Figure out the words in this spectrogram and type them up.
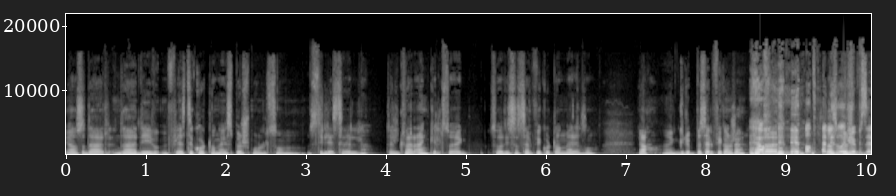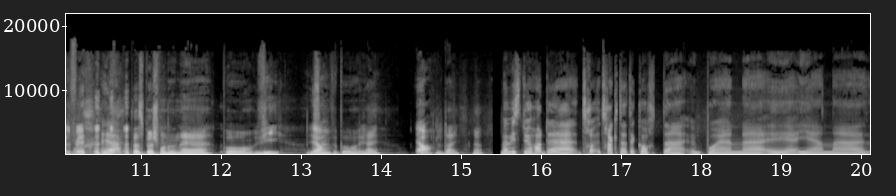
Ja, så der, der de fleste kortene er spørsmål som stilles til, til hver enkelt, så er, så er disse selfiekortene mer en sånn ja, gruppeselfie, kanskje? Ja, Der, ja det er litt sånn gruppeselfie. der spørsmålene er på vi Ja. istedenfor på jeg Ja. eller deg. Ja. Men hvis du hadde tra- trakk dette kortet på en, eh, i, i en eh,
